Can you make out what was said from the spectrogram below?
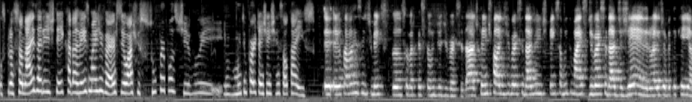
os profissionais ali de TI cada vez mais diversos. Eu acho super positivo e, e muito importante a gente ressaltar isso. Eu estava recentemente estudando sobre a questão de diversidade. Quando a gente fala de diversidade, a gente pensa muito mais diversidade de gênero, LGBTQIA,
